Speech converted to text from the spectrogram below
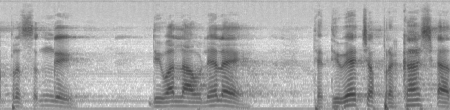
प्रसंग आहे. दिवा लावलेला आहे. त्या दिव्याच्या प्रकाशात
